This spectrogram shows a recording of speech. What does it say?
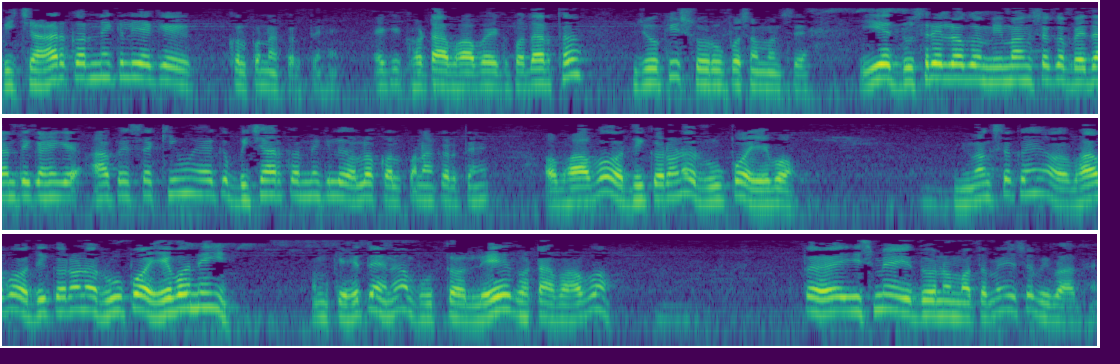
विचार करने के लिए एक कल्पना करते हैं। एक घटा भाव एक पदार्थ जो कि स्वरूप संबंध से ये दूसरे लोग मीमांसा को वेदांति कहेंगे, आप ऐसा क्यों है कि विचार करने के लिए अलग कल्पना करते हैं? अभाव अधिकरण रूप एवं। मीमांसा कहें अभाव अधिकरण रूप एवं नहीं। हम कहते हैं ना, भूत ले घटा भाव तो इसमें ये दोनों मत में इसे विवाद है।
